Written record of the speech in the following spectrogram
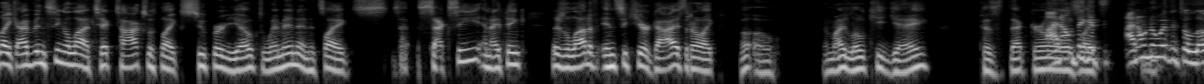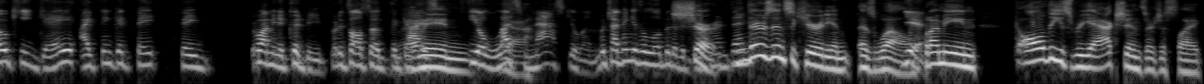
like I've been seeing a lot of TikToks with like super yoked women and it's like s- sexy and I think there's a lot of insecure guys that are like, "Uh-oh, am I low key gay?" cuz that girl I don't think like- it's I don't know whether it's a low key gay. I think it they they well, I mean it could be, but it's also the guys mean, feel less yeah. masculine, which I think is a little bit of a sure different thing. there's insecurity in as well. Yeah. But I mean, all these reactions are just like,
